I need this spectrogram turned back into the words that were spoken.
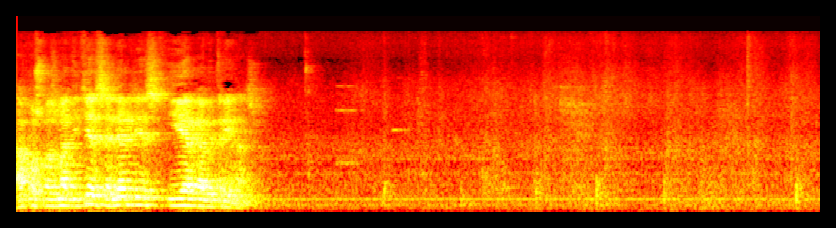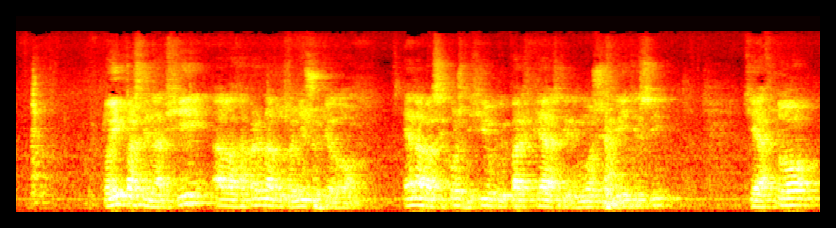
αποσπασματικές ενέργειες ή έργα βιτρίνας. Το είπα στην αρχή, αλλά θα πρέπει να το τονίσω και εδώ. Ένα βασικό στοιχείο που υπάρχει πια στη δημόσια διοίκηση και αυτό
